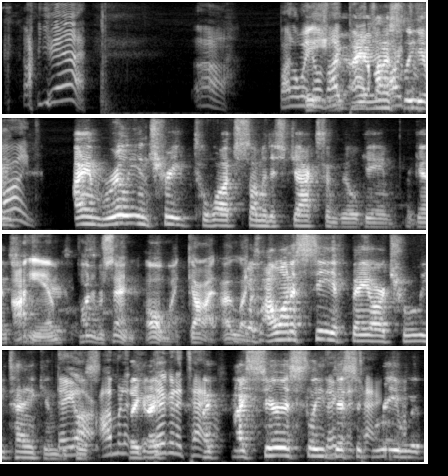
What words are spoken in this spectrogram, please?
yeah. Ah. By the way, those Hey, iPads I are hard honestly to am- find. I am really intrigued to watch some of this Jacksonville game against. I am 100. percent Oh my god, I like. Because I want to see if they are truly tanking. They are. I'm gonna. like, they're gonna tank. I, I seriously They're disagree with,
